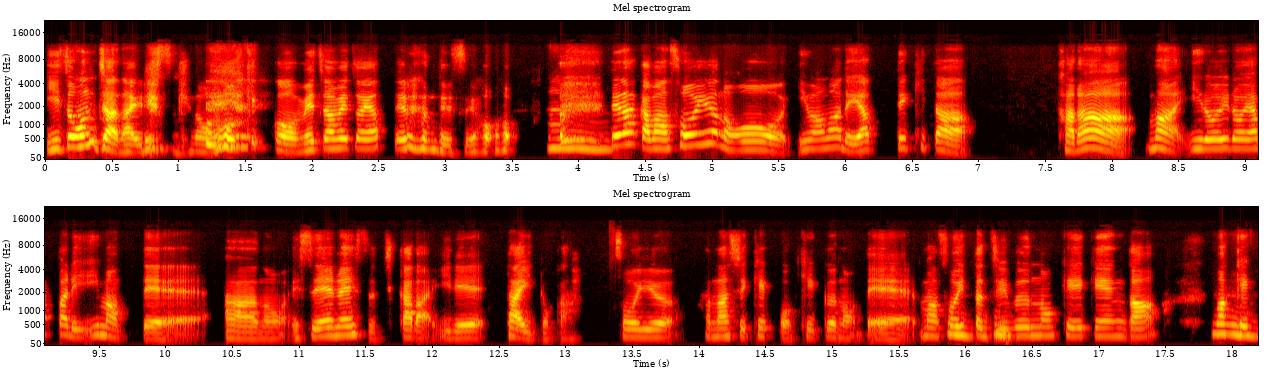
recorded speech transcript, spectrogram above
依存じゃないですけど、結構めちゃめちゃやってるんですよ。で、なんかまあそういうのを今までやってきたからまあいろいろやっぱり今ってあの SNS 力入れたいとかそういう話結構聞くので、まあ、そういった自分の経験が、まあ、結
